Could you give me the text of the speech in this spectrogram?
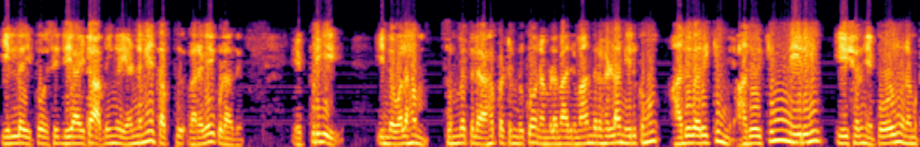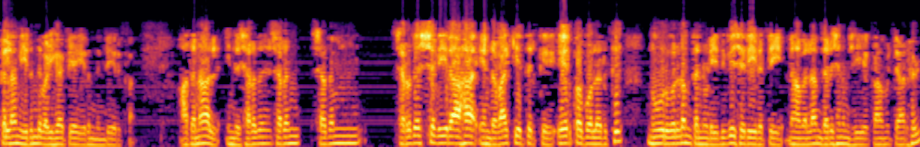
இல்ல இப்போ சித்தி ஆயிட்டா அப்படிங்கிற எண்ணமே தப்பு வரவே கூடாது. எப்படி இந்த உலகம் துன்பத்துல அகப்பட்டிருக்கோ நம்மள மாதிரி மாந்தர்கள்லாம் இருக்கணும் அது வரைக்கும் அது வரைக்கும் மீறியும் ஈஸ்வரன் எப்பொழுதும் நமக்கெல்லாம் இருந்து வழிகாட்டியா இருந்துட்டே இருக்கான். அதனால் இந்த சரத சரண் சதம் சரதஷ வீராக என்ற வாக்கியத்திற்கு ஏற்ப போல இருக்கு நூறு வருடம் தன்னுடைய திவ்ய சரீரத்தை நாம் எல்லாம் தரிசனம் செய்ய காமித்தார்கள்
